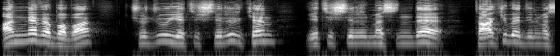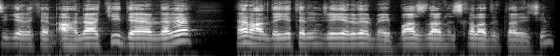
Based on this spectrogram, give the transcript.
anne ve baba çocuğu yetiştirirken yetiştirilmesinde takip edilmesi gereken ahlaki değerlere herhalde yeterince yer vermeyip bazılarını ıskaladıkları için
